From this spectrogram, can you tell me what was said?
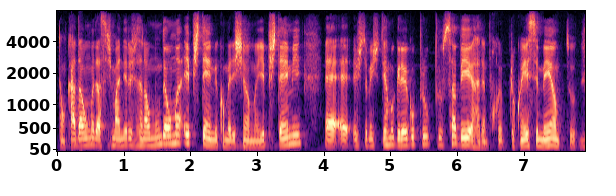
Então, cada uma dessas maneiras de raciocinar o mundo é uma episteme, como ele chama. E episteme é, é justamente o termo grego para o saber, né, para o conhecimento. Uhum.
